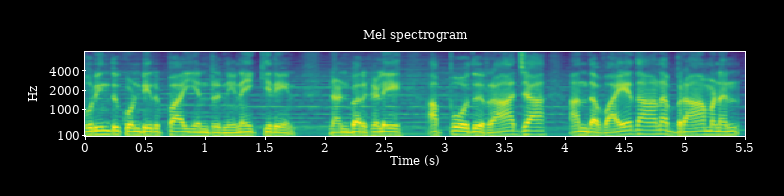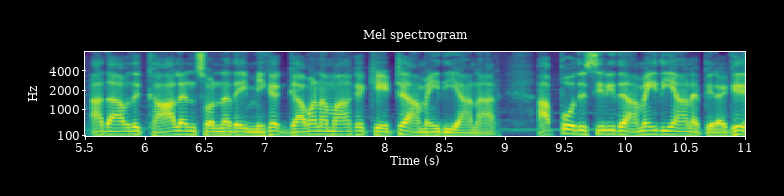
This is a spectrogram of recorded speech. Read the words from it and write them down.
புரிந்து கொண்டிருப்பாய் என்று நினைக்கிறேன். நண்பர்களே அப்போது ராஜா அந்த வயதான பிராமணன் அதாவது காலன் சொன்னதை மிக கவனமாக கேட்டு அமைதியானார். அப்போது சிறிது அமைதியான பிறகு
